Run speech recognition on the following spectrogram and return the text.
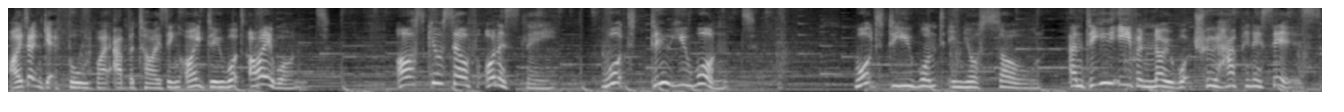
I don't get fooled by advertising, I do what I want. Ask yourself honestly, what do you want? What do you want in your soul? And do you even know what true happiness is?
